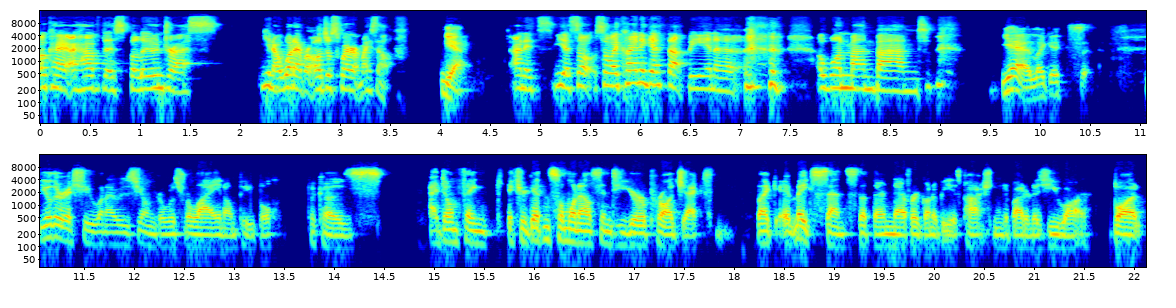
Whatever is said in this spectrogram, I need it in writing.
okay i have this balloon dress you know whatever i'll just wear it myself. Yeah. And it's yeah so so i kind of get that being a a one man band yeah like it's the other issue when i was younger was relying on people because i don't think if you're getting someone else into your project like it makes sense that they're never going to be as passionate about it as you are but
